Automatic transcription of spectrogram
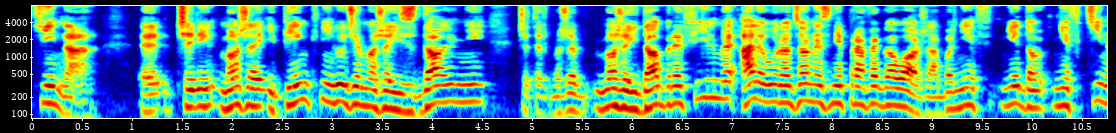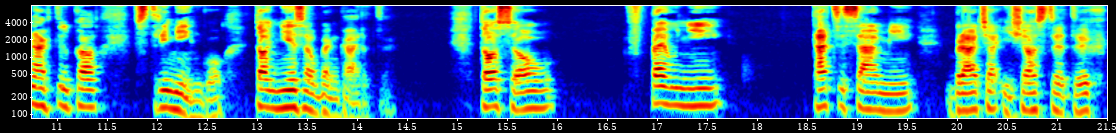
kina, e, czyli może i piękni ludzie, może i zdolni, czy też może, może i dobre filmy, ale urodzone z nieprawego łoża, bo nie w, nie, do, nie w kinach, tylko w streamingu. To nie są bękarty. To są w pełni tacy sami bracia i siostry tych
